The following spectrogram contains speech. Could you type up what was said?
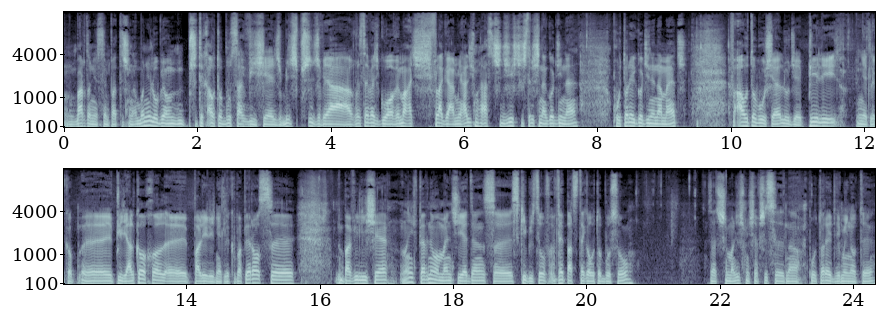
bardzo niesympatyczna, bo nie lubią przy tych autobusach wisieć, być przy drzwiach, wystawiać głowy, machać flagami. Jechaliśmy z 30-40 na godzinę, półtorej godziny na mecz. W autobusie ludzie pili, nie tylko y, pili alkohol, y, palili nie tylko papierosy, bawili się. No i w pewnym momencie jeden z, z kibiców wypadł z tego autobusu, Zatrzymaliśmy się wszyscy na półtorej, dwie minuty.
